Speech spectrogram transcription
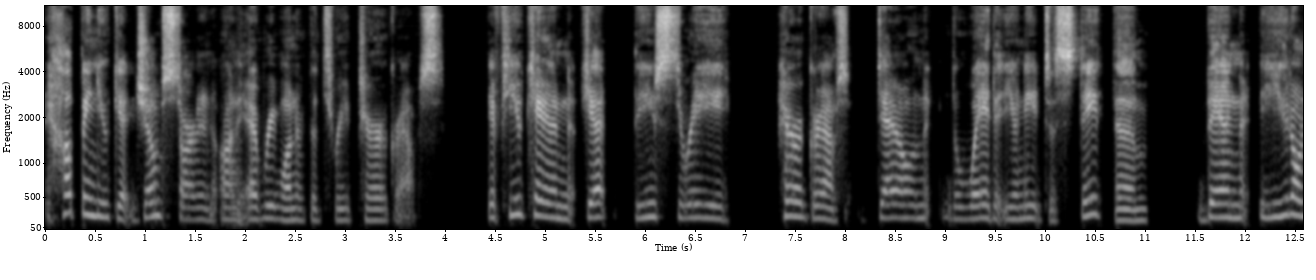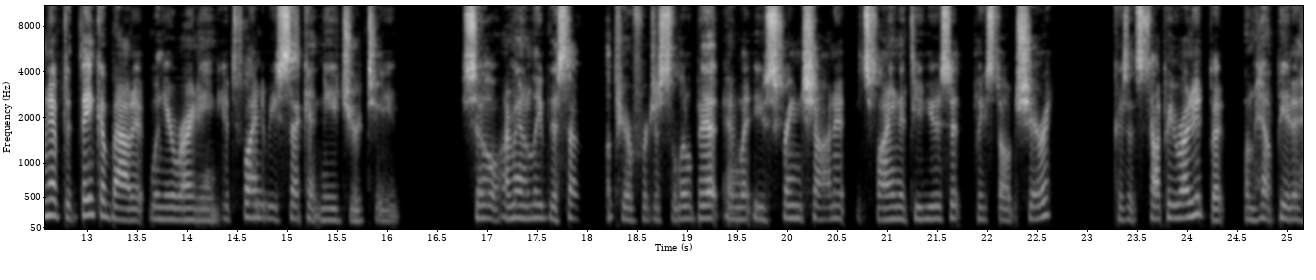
helping you get jump started on every one of the three paragraphs. If you can get these three paragraphs down the way that you need to state them, then you don't have to think about it when you're writing. It's going to be second nature to you. So I'm going to leave this up, up here for just a little bit and let you screenshot it. It's fine if you use it. Please don't share it because it's copyrighted, but I'm happy to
